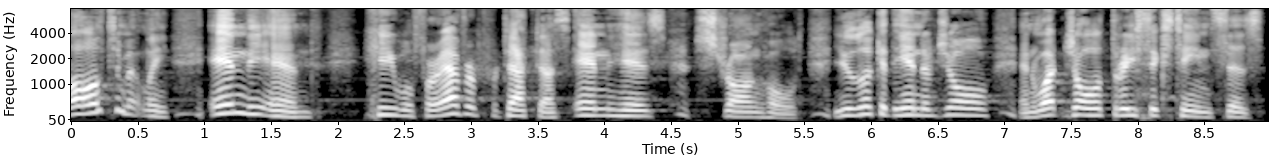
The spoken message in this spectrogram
ultimately, in the end, he will forever protect us in his stronghold. You look at the end of Joel and what Joel 3:16 says,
